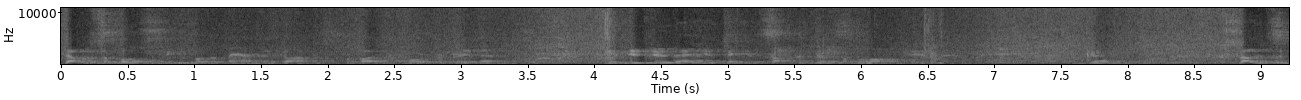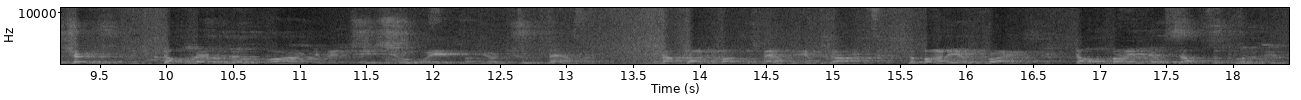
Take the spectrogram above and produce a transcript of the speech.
That was supposed to be for the man that God has provided for her. Amen? When you do that, you're taking something that doesn't belong to you. Okay? Now listen, church, don't let a little argument chase you away from your true family. And I'm talking about the family of God, the body of Christ. Don't find yourself secluded,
